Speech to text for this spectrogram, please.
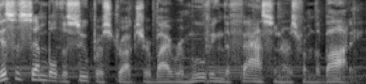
Disassemble the superstructure by removing the fasteners from the body.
